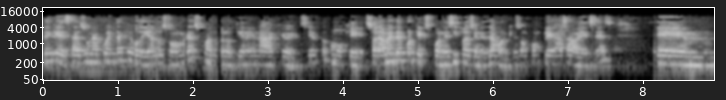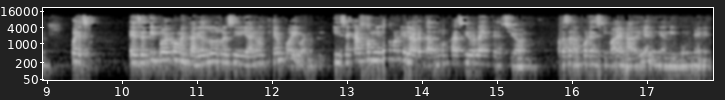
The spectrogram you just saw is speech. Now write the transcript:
de que esta es una cuenta que odia a los hombres cuando no tiene nada que ver, ¿cierto? Como que solamente porque expone situaciones de amor que son complejas a veces, em, pues ese tipo de comentarios los recibía en un tiempo y bueno, hice caso omiso porque la verdad nunca ha sido la intención pasar por encima de nadie ni de ningún género.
